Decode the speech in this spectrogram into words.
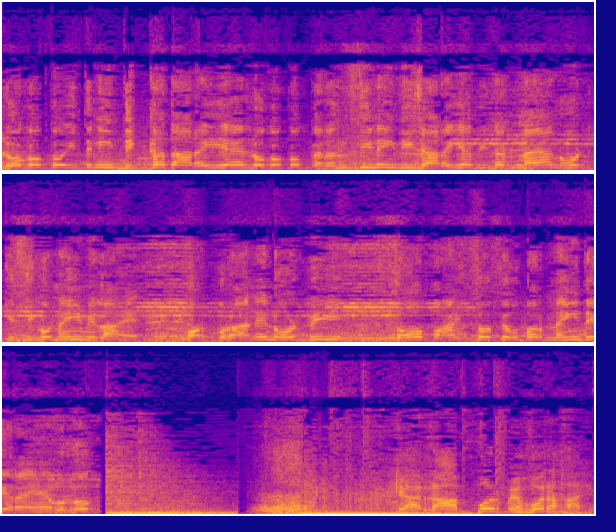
लोगों को इतनी दिक्कत आ रही है, लोगों को करेंसी नहीं दी जा रही है। अभी तक नया नोट किसी को नहीं मिला है। और पुराने नोट भी 100-500 से ऊपर नहीं दे रहे हैं वो लोग। क्या रामपुर में हो रहा है?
